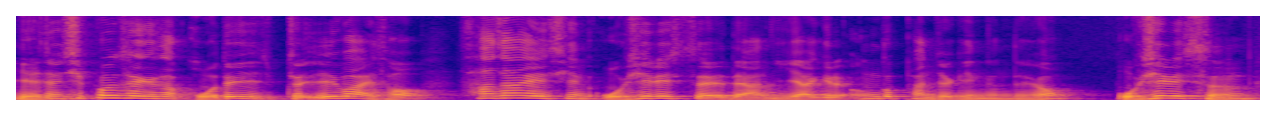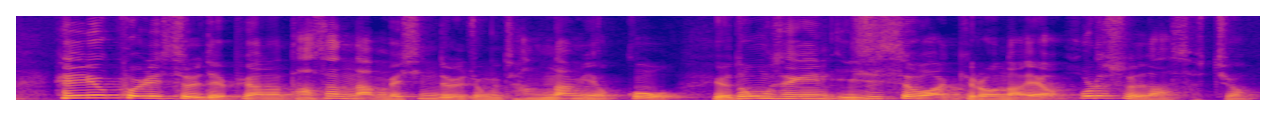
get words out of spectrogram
예전 10분 세계사 고대 이집트 일화에서 사자의 신 오시리스에 대한 이야기를 언급한 적이 있는데요. 오시리스는 헬리오폴리스를 대표하는 다섯 남매 신들 중 장남이었고 여동생인 이시스와 결혼하여 호르스를 낳았었죠.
